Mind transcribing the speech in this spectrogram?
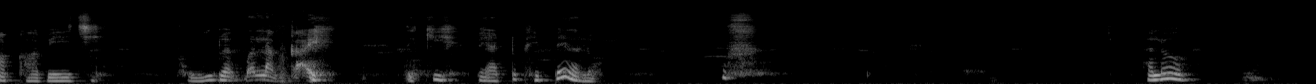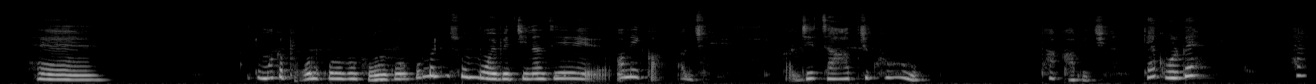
ফাঁকা পেয়েছি ফোনটা একবার লাগাই দেখি পেয়ারটা ফেপে গেল। উফ। হ্যালো? হ্যাঁ। তোমাকে ফোন করব ফোন করব মানে সময় পেয়েছি না যে অনেক কাজ। কাজে চাপ যে খুব। ফাঁকা পেয়েছি না। কে করবে? হ্যাঁ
